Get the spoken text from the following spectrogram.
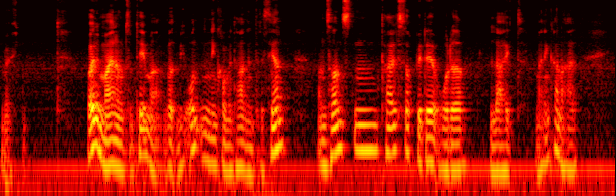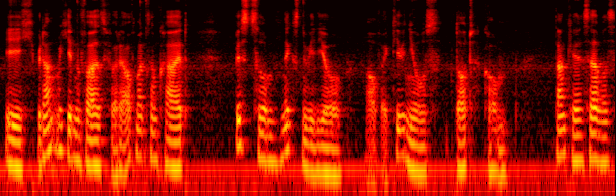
möchten. Eure Meinung zum Thema wird mich unten in den Kommentaren interessieren. Ansonsten teilt es doch bitte oder liked meinen Kanal. Ich bedanke mich jedenfalls für eure Aufmerksamkeit. Bis zum nächsten Video auf activenews.com. Danke, Servus.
